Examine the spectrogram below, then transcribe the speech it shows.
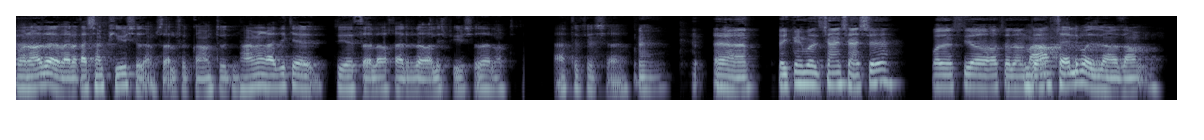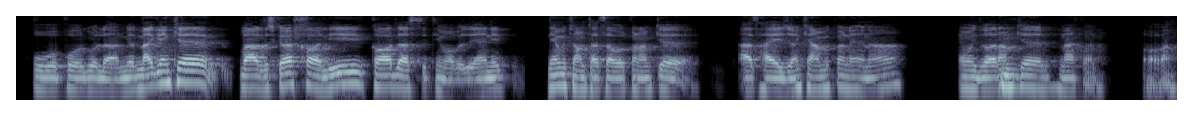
گناه داره. ولی قشنگ پیر شدم سال فکر کنم. تو همین قضیه که توی سال آخر رئالش پیر شده الان. تحت فشار. فکر کنید بازی چند چنشه والنسیا آتالانتا؟ من خیلی بازی بنظرم خوب و پرگل میاد. مگه اینکه ورزشگاه خالی کار دست تیما بده. یعنی نمی‌تونم تصور کنم که از هیجان کم می‌کنه نه. امیدوارم که نکنه. واقعا.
